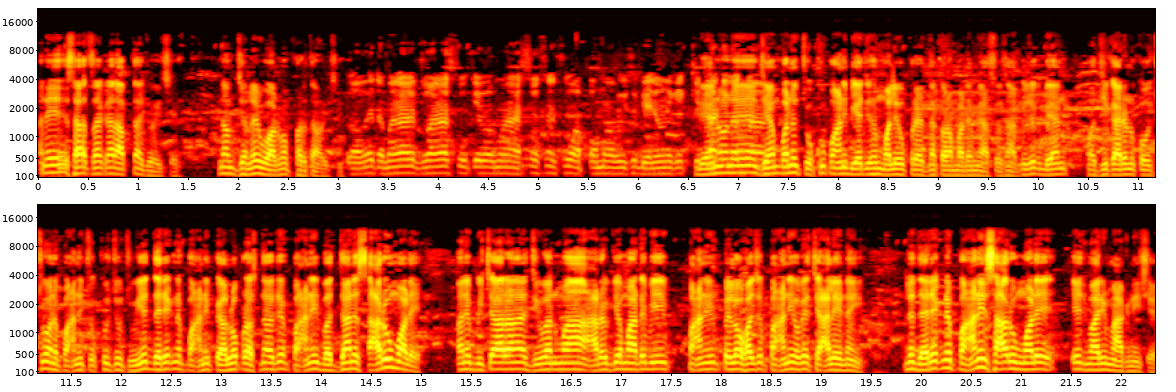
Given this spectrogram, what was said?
અને સાથ સહકાર આપતા જ હોય છે. અને જનરલ વોર્ડમાં ફરતા હોય છે. તો હવે તમારા દ્વારા શું કહેવામાં આશ્વાસન શું આપવામાં આવ્યું છે? બહેનોને કે બહેનોને જેમ બને ચોખ્ખું પાણી બે દિવસ મળે એવો પ્રયત્ન કરવા માટે મેં આશ્વાસન આપ્યું છે કે બેન અધિકારીઓને કહું છું અને પાણી ચોખ્ખું જો જોઈએ જ દરેકને પાણી પહેલો પ્રશ્ન છે પાણી બધાને સારું મળે અને બિચારાના જીવનમાં આરોગ્ય માટે બી પાણી પેલો હોય છે પાણી વગર ચાલે નહીં. એટલે દરેકને પાણી સારું મળે એ જ મારી માગણી છે.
